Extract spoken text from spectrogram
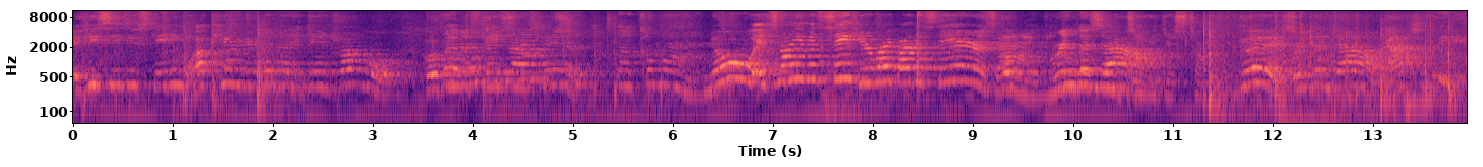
If he sees you skating up here, you're gonna get in trouble. Go bring the skates downstairs. Dad, come on. No, it's not even safe. You're right by the stairs. Go bring them down. to you this time. Good. Bring them down. Actually.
